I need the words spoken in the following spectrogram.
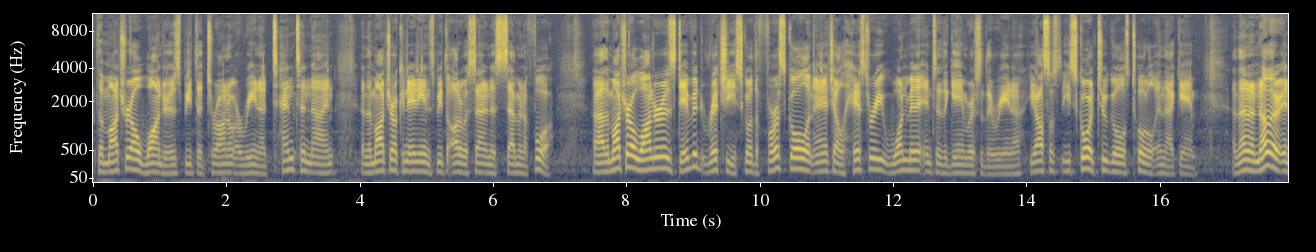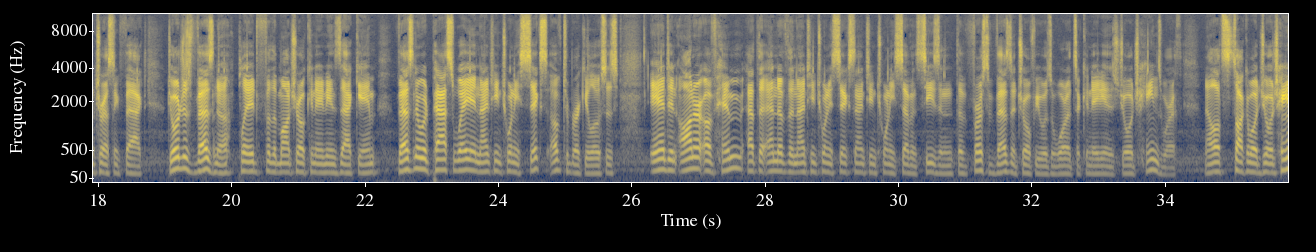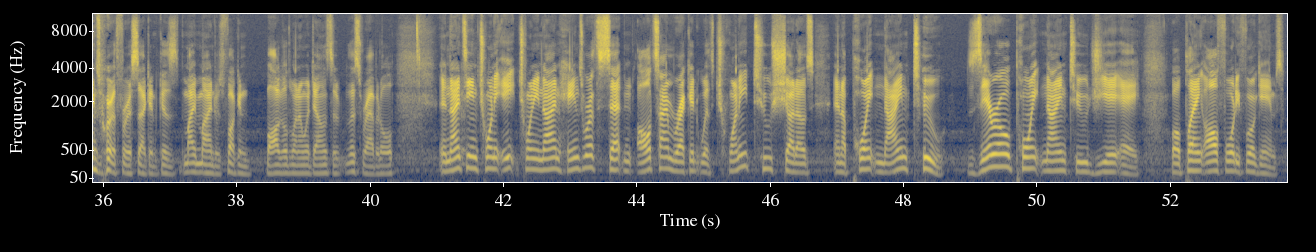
the Montreal Wanderers beat the Toronto Arena 10 to 9, and the Montreal Canadiens beat the Ottawa Senators 7 to 4. Uh, the Montreal Wanderers, David Ritchie scored the first goal in NHL history one minute into the game versus the Arena. He also he scored two goals total in that game. And then another interesting fact: Georges Vézina played for the Montreal Canadiens that game. Vézina would pass away in 1926 of tuberculosis, and in honor of him, at the end of the 1926-1927 season, the first Vézina Trophy was awarded to Canadiens George Hainsworth. Now let's talk about George Hainsworth for a second, because my mind was fucking boggled when I went down this, this rabbit hole. In 1928-29, Hainsworth set an all-time record with 22 shutouts and a .92, 0.92 GAA, while playing all 44 games.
